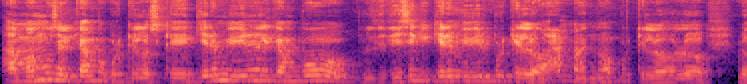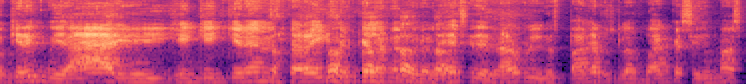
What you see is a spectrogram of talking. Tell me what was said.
amamos el campo, porque los que quieren vivir en el campo pues, dicen que quieren vivir porque lo aman, ¿no? Porque lo, lo, lo quieren cuidar y, que que quieren estar ahí cerca de la naturaleza y del árbol y los pájaros, las vacas y demás.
